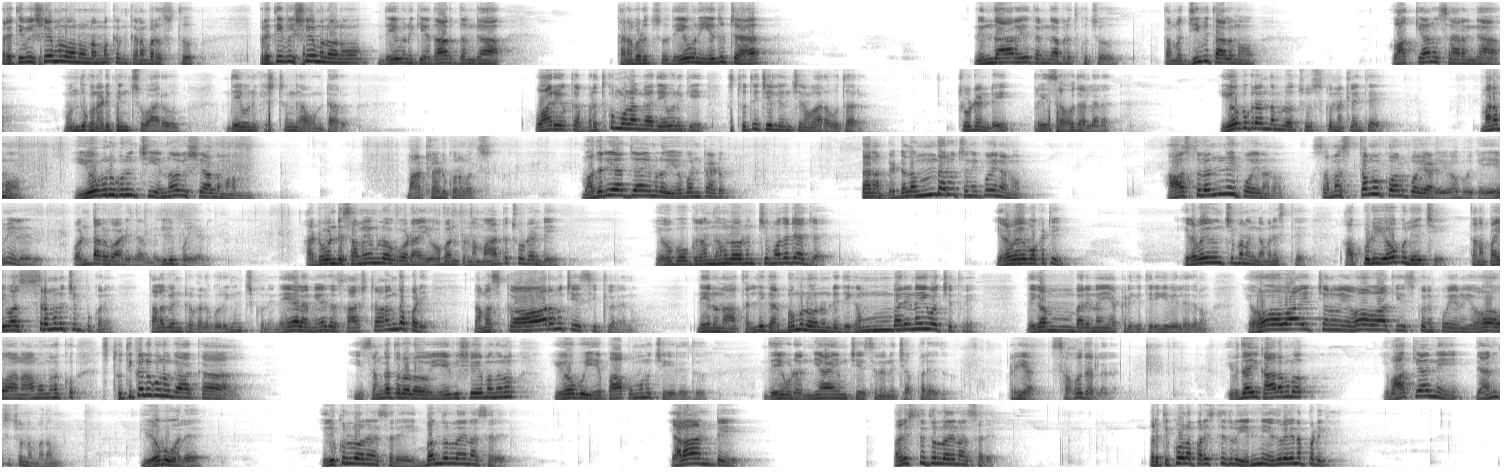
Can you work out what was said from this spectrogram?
ప్రతి విషయంలోనూ నమ్మకం కనబరుస్తూ ప్రతి విషయంలోనూ దేవునికి యథార్థంగా కనబడుచు. దేవుని ఎదుట నిందారహితంగా బ్రతుకుచు. తమ జీవితాలను వాక్యానుసారంగా ముందుకు నడిపించువారు దేవునికి ఇష్టంగా ఉంటారు. వారి యొక్క బ్రతుకు మూలంగా దేవునికి స్థుతి చెల్లించిన వారు అవుతారు. చూడండి ప్రియ సహోదరులరా యోపు గ్రంథంలో చూసుకున్నట్లయితే మనము యోగును గురించి ఎన్నో విషయాలను మనం మాట్లాడుకునవచ్చు. మొదటి అధ్యాయంలో యోబు అంటాడు తన బిడ్డలందరూ చనిపోయినను ఆస్తులన్నీ పోయినను సమస్తము కోల్పోయాడు యోబు. ఇక ఏమీ లేదు ఒంటరివాడిగా మిగిలిపోయాడు. అటువంటి సమయంలో కూడా యోబు అంటున్న మాట చూడండి. యోబు గ్రంథంలో నుంచి మొదటి అధ్యాయం ఇరవై ఒకటి ఇరవై నుంచి మనం గమనిస్తే అప్పుడు యోబు లేచి తన పై వస్త్రమును చింపుకొని తల వెంట్రుకలు గురిగించుకొని నేల మీద సాష్టాంగపడి నమస్కారము చేసి ఇట్ల నేను నేను నా తల్లి గర్భములో నుండి దిగంబరినై వచ్చి దిగంబరినై అక్కడికి తిరిగి వెళ్ళేదను. యహోవా ఇచ్చను యహోవా తీసుకొని పోయాను. యహోవా నామమునకు స్థుతి కలుగునుగాక ఈ సంగతులలో ఏ విషయమందును యోబు ఏ పాపమును చేయలేదు. దేవుడు అన్యాయం చేసినని చెప్పలేదు. ప్రియ సహోదరులరా వివిధ ఈ కాలంలో ఈ వాక్యాన్ని ధ్యానించుచున్న మనం యోబు వలె ఇరుకుల్లోనే సరే ఇబ్బందుల్లో అయినా సరే ఎలాంటి పరిస్థితుల్లో అయినా సరే ప్రతికూల పరిస్థితులు ఎన్ని ఎదురైనప్పటికీ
